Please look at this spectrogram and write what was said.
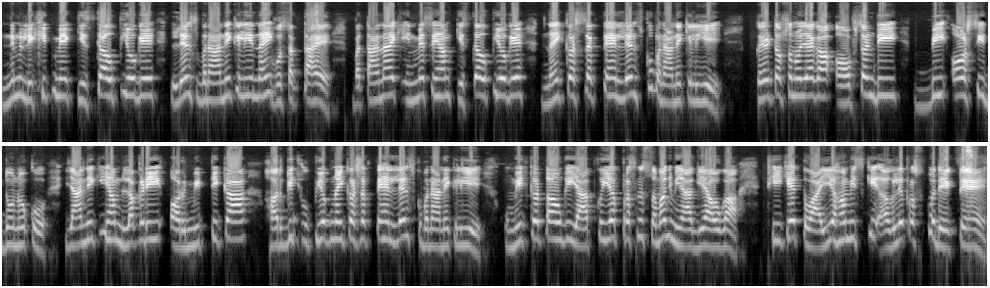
निम्नलिखित में किसका उपयोग लेंस बनाने के लिए नहीं हो सकता है। बताना है कि इनमें से हम किसका उपयोग नहीं कर सकते हैं लेंस को बनाने के लिए। करेक्ट ऑप्शन हो जाएगा ऑप्शन डी बी और सी दोनों को। यानी कि हम लकड़ी और मिट्टी का हरगिज उपयोग नहीं कर सकते हैं लेंस को बनाने के लिए। उम्मीद करता हूँ कि आपको यह प्रश्न समझ में आ गया होगा। ठीक है तो आइए हम इसके अगले प्रश्न को देखते हैं।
